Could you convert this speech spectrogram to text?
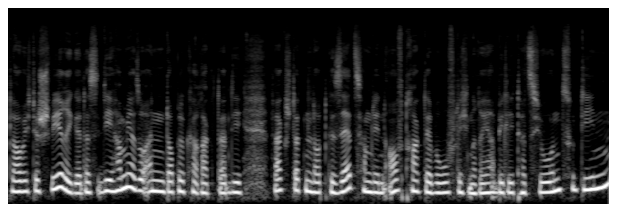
glaube ich, das Schwierige. Das, die haben ja so einen Doppelcharakter. Die Werkstätten laut Gesetz haben den Auftrag der beruflichen Rehabilitation zu dienen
